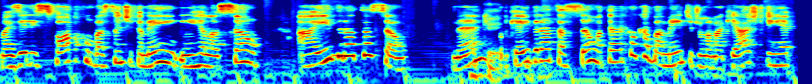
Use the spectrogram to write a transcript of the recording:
Mas eles focam bastante também em relação à hidratação. Né? Okay. Porque a hidratação, até que o acabamento de uma maquiagem é,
